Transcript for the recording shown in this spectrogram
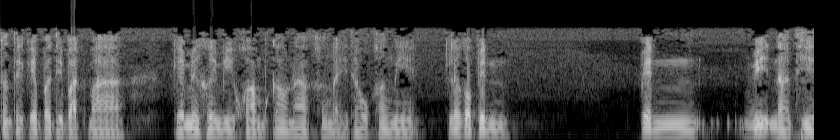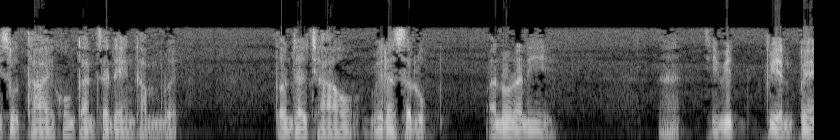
ตั้งแต่แกปฏิบัติมา แกไม่เคยมีความก้าวหน้าข้างไหนเท่าครั้งนี้ แล้วก็เป็นเป็นวินาทีสุดท้ายของการแสดงธรรมด้วย ตอนเช้าเช้าเวลาสรุปอนุนันนี้ ชีวิตเปลี่ยนแปลง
